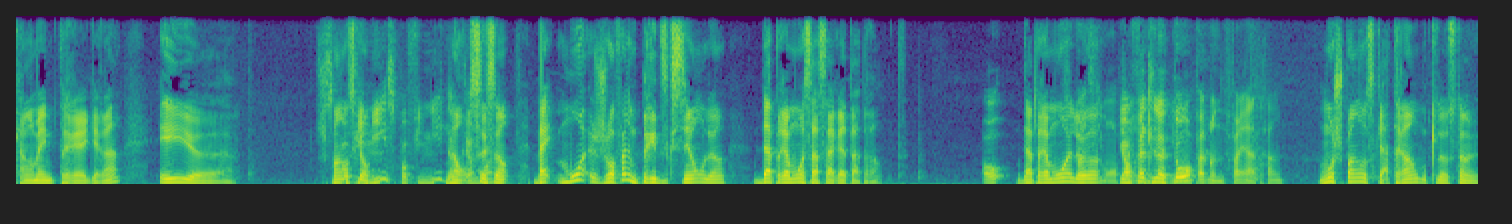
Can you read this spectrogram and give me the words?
quand même très grand. Et euh, je C'est pas pense qu'on... fini, c'est pas fini. Non, c'est ça. Ben, moi, je vais faire une prédiction, là. D'après moi, ça s'arrête à 30. Oh, D'après moi, là, vont Ils ont fait une- le Ils tour. vont faire une fin à 30. Moi, je pense qu'à 30, là, c'est un,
